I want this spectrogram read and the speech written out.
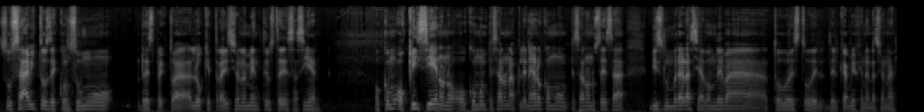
sus hábitos de consumo respecto a lo que tradicionalmente ustedes hacían? ¿O, cómo, qué hicieron? O, o cómo empezaron a planear? ¿O cómo empezaron ustedes a vislumbrar hacia dónde va todo esto del, del cambio generacional?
